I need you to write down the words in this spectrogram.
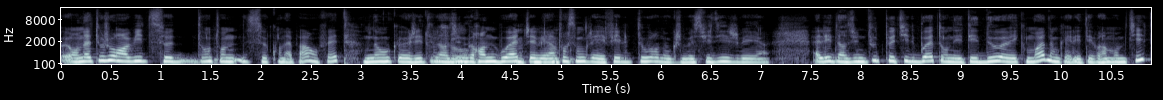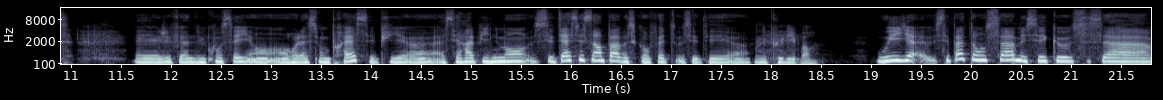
euh, on a toujours envie de ce dont on, ce qu'on n'a pas en fait. Donc euh, j'étais dans une grande boîte, j'avais l'impression que j'avais fait le tour, donc je me suis dit je vais aller dans une toute petite boîte. On était deux avec moi, donc elle était vraiment petite. Et j'ai fait du conseil en, en relations presse et puis euh, assez rapidement, c'était assez sympa parce qu'en fait c'était euh, On est plus libre. oui, c'est pas tant ça, mais c'est que ça,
